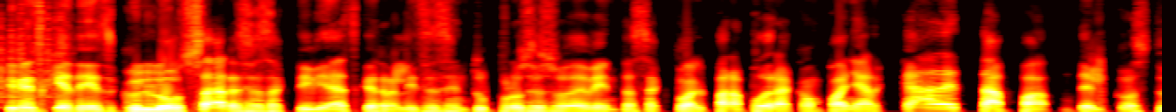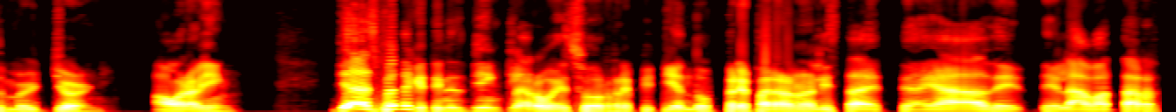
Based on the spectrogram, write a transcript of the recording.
tienes que desglosar esas actividades que realizas en tu proceso de ventas actual para poder acompañar cada etapa del Customer Journey. Ahora bien, ya después de que tienes bien claro eso, repitiendo, preparar una lista detallada del avatar,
